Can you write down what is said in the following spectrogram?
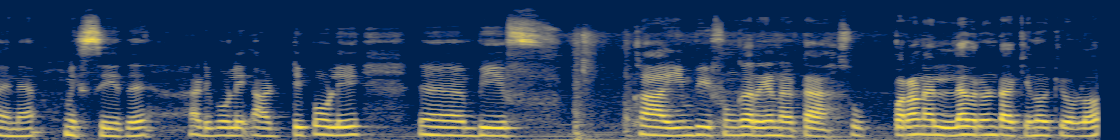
അതിനെ മിക്സ് ചെയ്ത് അടിപൊളി അടിപൊളി ബീഫ് കായും ബീഫും കറിയാണ് കേട്ടോ. സൂപ്പറാണ് എല്ലാവരും ഉണ്ടാക്കി നോക്കിയോളൂ.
